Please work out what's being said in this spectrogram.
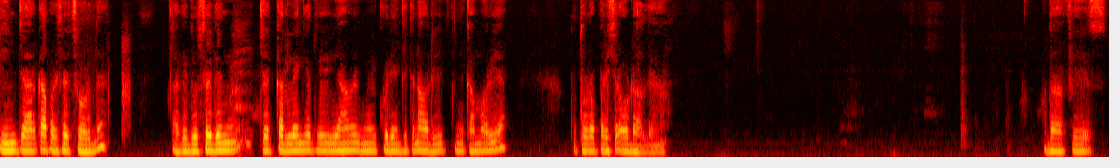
तीन चार का प्रेशर छोड़ दें, ताकि दूसरे दिन चेक कर लेंगे तो यहाँ में मेरी कूलिंग कितना हो रही है कितनी कम हो रही है तो थोड़ा प्रेशर और डाल देना। खुदा हाफिज़।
